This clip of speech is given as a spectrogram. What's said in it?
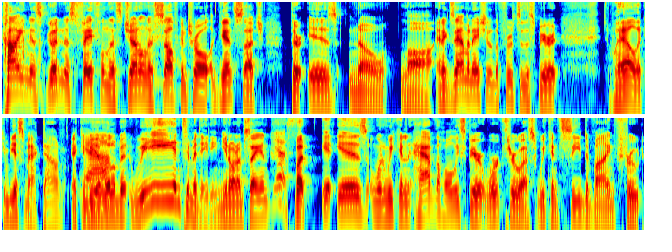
Kindness, goodness, faithfulness, gentleness, self-control. Against such there is no law. An examination of the fruits of the spirit well, it can be a smackdown. It can be a little bit wee intimidating. You know what I'm saying? Yes. But it is when we can have the Holy Spirit work through us, we can see divine fruit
